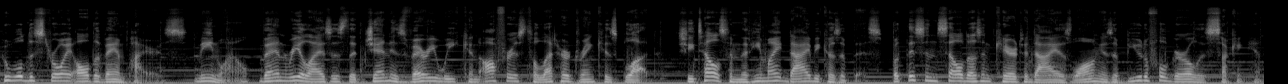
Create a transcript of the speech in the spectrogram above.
who will destroy all the vampires. Meanwhile, Van realizes that Jen is very weak and offers to let her drink his blood. She tells him that he might die because of this, but this incel doesn't care to die as long as a beautiful girl is sucking him.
